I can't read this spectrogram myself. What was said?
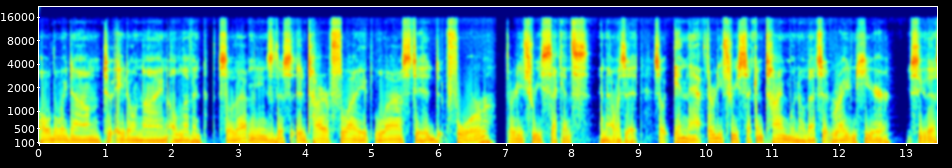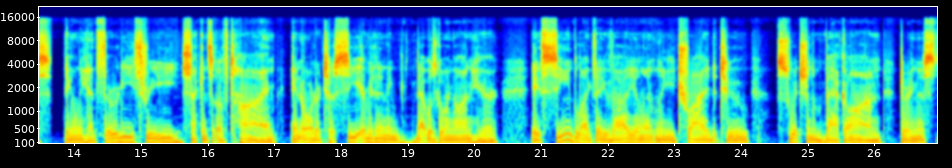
all the way down to 809.11. So that means this entire flight lasted for 33 seconds, and that was it. So in that 33 second time window, that's it right in here. You see this? They only had 33 seconds of time in order to see everything that was going on here. It seemed like they valiantly tried to switch them back on during this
